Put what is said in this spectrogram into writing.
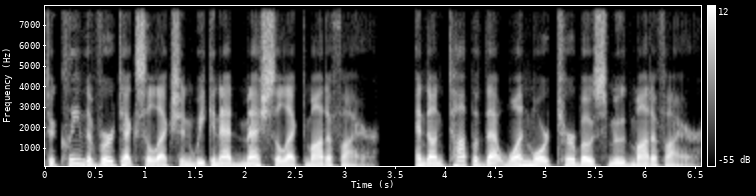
To clean the vertex selection we can add Mesh Select modifier. And on top of that one more Turbo Smooth modifier.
